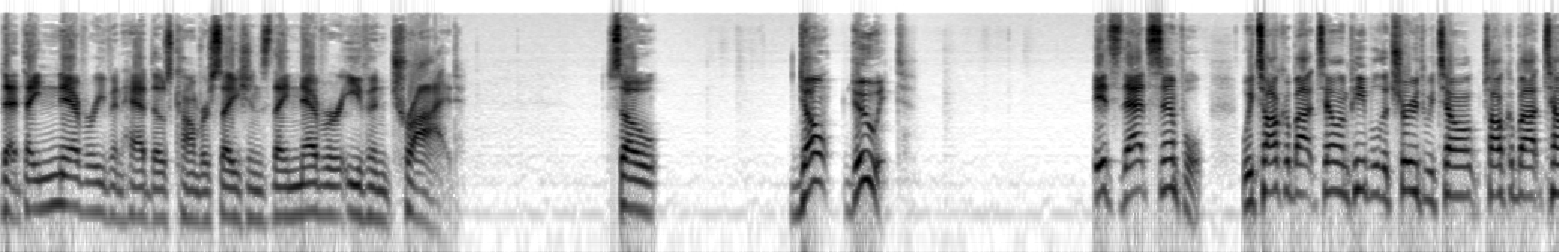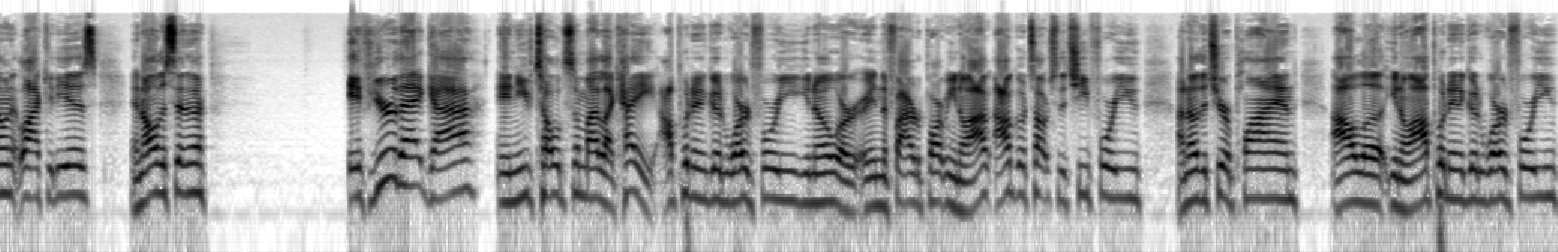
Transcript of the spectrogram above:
that they never even had those conversations, they never even tried. So don't do it. It's that simple. We talk about telling people the truth. We tell, talk about telling it like it is and all this and that. if you're that guy and you've told somebody like, "Hey, I'll put in a good word for you," you know, or in the fire department, you know, I'll, I'll go talk to the chief for you. I know that you're applying. I'll, uh, you know, I'll put in a good word for you,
